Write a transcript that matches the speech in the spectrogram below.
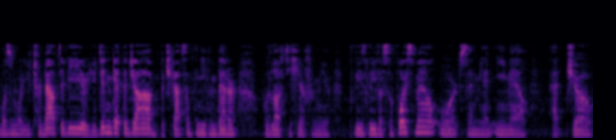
wasn't what you turned out to be or you didn't get the job but you got something even better, would love to hear from you. Please leave us a voicemail or send me an email at joe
